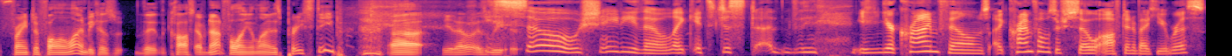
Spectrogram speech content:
Frank to fall in line because the, the cost of not falling in line is pretty steep. Uh, you know, as we He's so shady though. Like it's just uh, your crime films. Uh, crime films are so often about hubris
